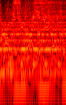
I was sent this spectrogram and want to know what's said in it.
Christmas.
